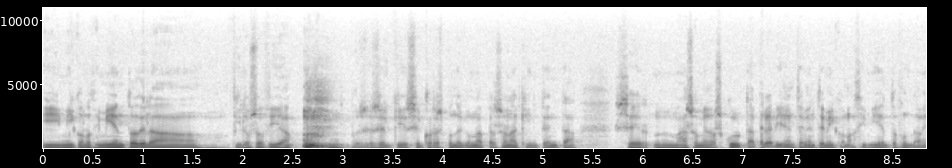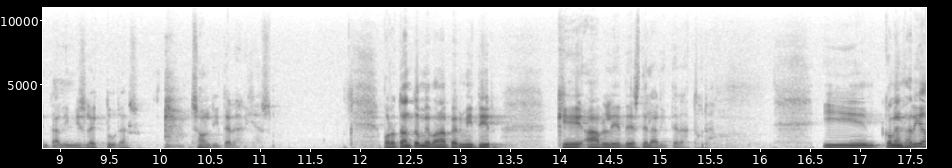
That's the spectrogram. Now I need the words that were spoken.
y mi conocimiento de la filosofía pues es el que se corresponde con una persona que intenta ser más o menos culta, pero evidentemente mi conocimiento fundamental y mis lecturas son literarias. Por lo tanto, me van a permitir que hable desde la literatura. Y comenzaría,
